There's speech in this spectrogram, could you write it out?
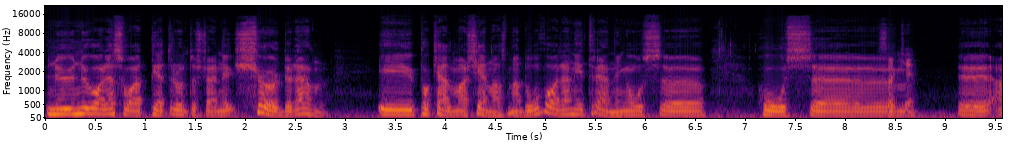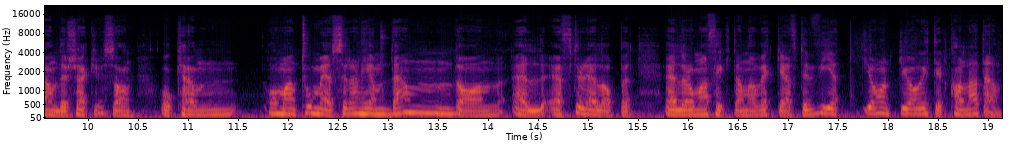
Nu, nu var det så att Peter Untersteiner körde den i, på Kalmar senast, men då var den i träning hos, eh, hos eh, eh, Anders Zachrisson. Och han, om man tog med sig den hem den dagen eller efter det loppet eller om man fick den en vecka efter vet jag inte. Jag har riktigt kollat den.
